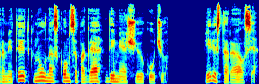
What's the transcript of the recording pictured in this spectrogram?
Прометей ткнул носком сапога дымящую кучу. Перестарался.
